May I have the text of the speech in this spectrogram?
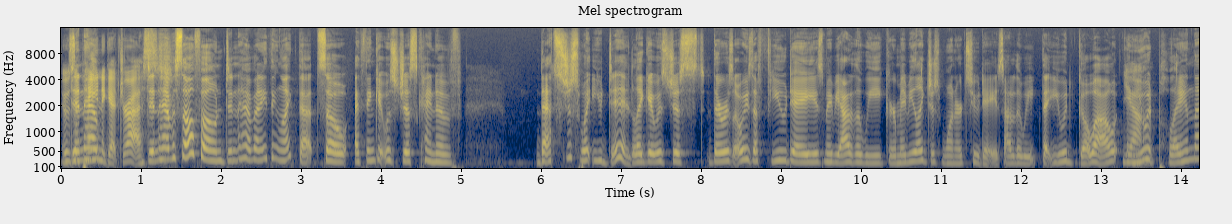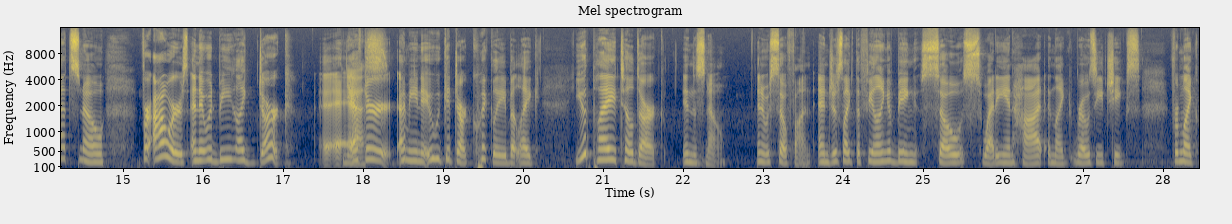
It was a didn't pain have- to get dressed. Didn't have a cell phone, didn't have anything like that. So I think it was just kind of that's just what you did. Like it was just there was always a few days maybe out of the week or maybe like just one or two days out of the week that you would go out Yeah. and you would play in that snow for hours and it would be like dark. A- After I mean it would get dark quickly, but like you'd play till dark in the snow. And it was so fun. And just like the feeling of being so sweaty and hot and like rosy cheeks from like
